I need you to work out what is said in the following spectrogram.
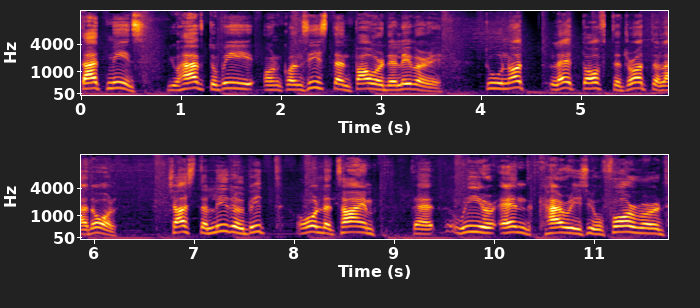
That means you have to be on consistent power delivery. Do not let off the throttle at all. Just a little bit all the time. The rear end carries you forward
